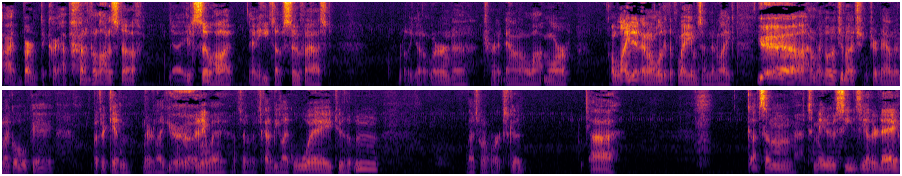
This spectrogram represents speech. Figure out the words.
I burnt the crap out of a lot of stuff. Uh, it's so hot and it heats up so fast. Really got to learn to turn it down a lot more. I'll light it and I'll look at the flames and they're like, yeah. I'm like, oh, too much. And turn down. They're like, oh, okay. But they're kidding. They're like, yeah. Anyway, so it's got to be like way to the ooh. That's when it works good. Uh, got some tomato seeds the other day.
